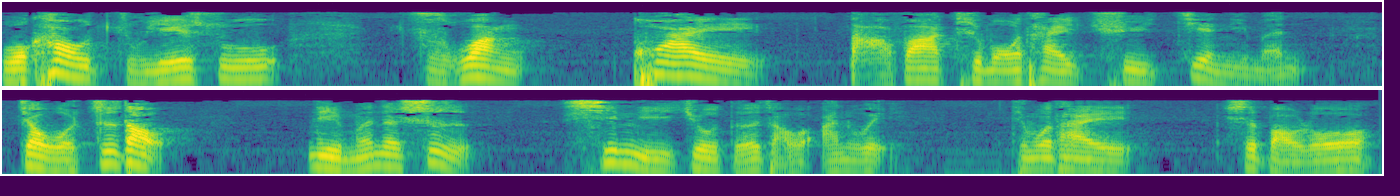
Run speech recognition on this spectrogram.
我靠主耶稣，指望快打发提摩太去见你们，叫我知道你们的事，心里就得着安慰。提摩太是保罗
